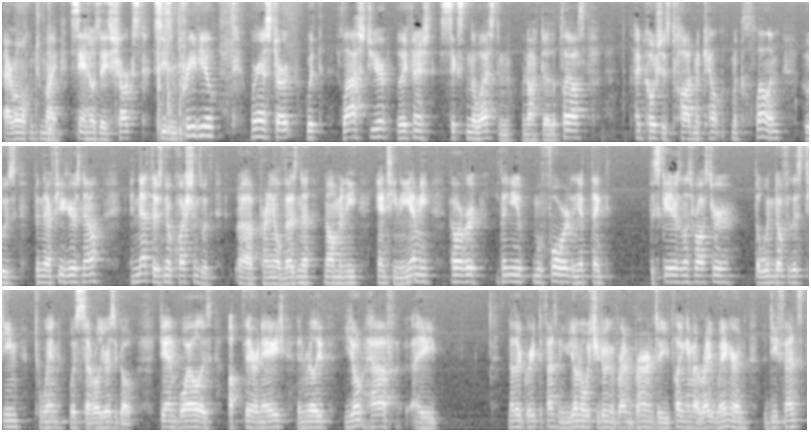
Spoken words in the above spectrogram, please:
Hi everyone, welcome to my San Jose Sharks season preview. We're going to start with last year where they finished sixth in the West and were knocked out of the playoffs. Head coach is Todd McLellan, who's been there a few years now. In net, there's no questions with uh, perennial Vezina nominee Antti Niemi. However, then you move forward and you have to think the skaters on this roster, the window for this team to win was several years ago. Dan Boyle is up there in age, and really, you don't have a another great defenseman. You don't know what you're doing with Brent Burns. Are you playing him at right wing or in the defense?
